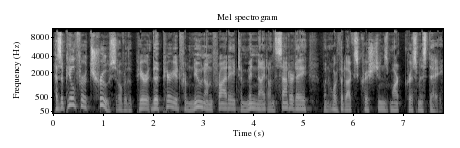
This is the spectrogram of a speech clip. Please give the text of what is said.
has appealed for a truce over the, peri- the period from noon on Friday to midnight on Saturday when Orthodox Christians mark Christmas Day.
